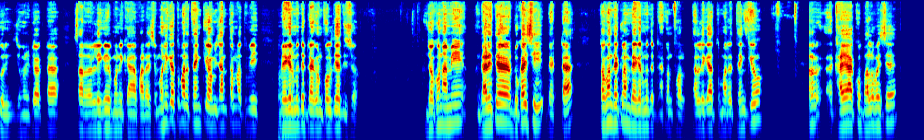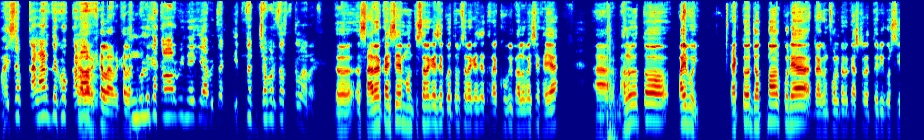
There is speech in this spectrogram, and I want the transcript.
করি যেমন এটা একটা স্যার লিগে মনিকা পাঠাইছে মনিকা তোমার থ্যাংক ইউ আমি জানতাম না তুমি ব্যাগের মধ্যে ড্রাগন ফল দিয়ে দিছো যখন আমি গাড়িতে ঢুকাইছি ব্যাগটা তখন দেখলাম ব্যাগের মধ্যে ড্রাগন ফল তার লিগে তোমার থ্যাংক ইউ আর খায়া খুব ভালো পাইছে भाई साहब कलर देखो কালার कलर কালার কালার अंगुली का कलर भी नहीं किया अभी तक इतना जबरदस्त कलर है তো স্যারও খাইছে মন্তু স্যার খাইছে গৌতম স্যার খাইছে তারা খুবই ভালোবাসে খাইয়া আর ভালো তো পাইবই এক তো যত্ন করে ড্রাগন ফলটার গাছটা তৈরি করছি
